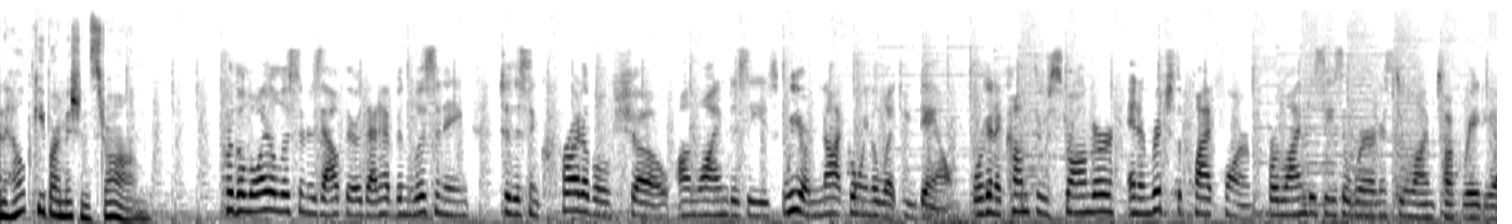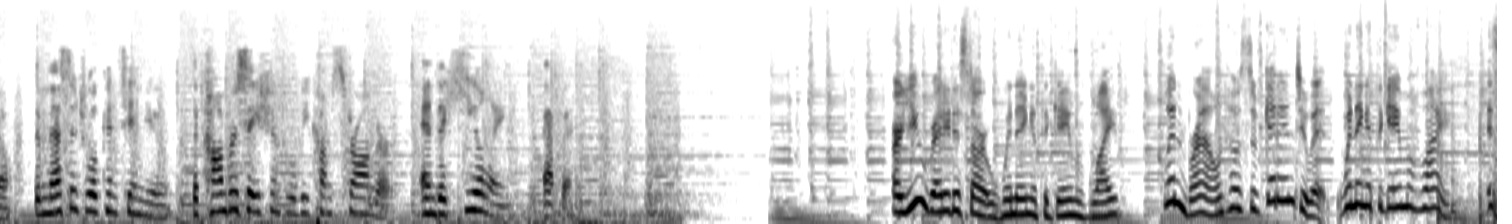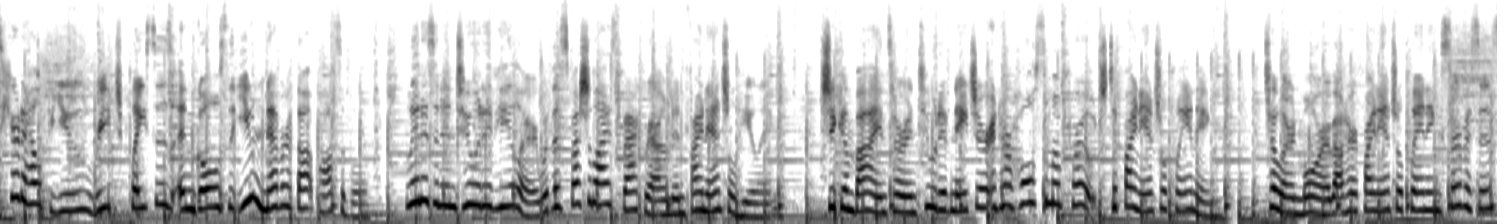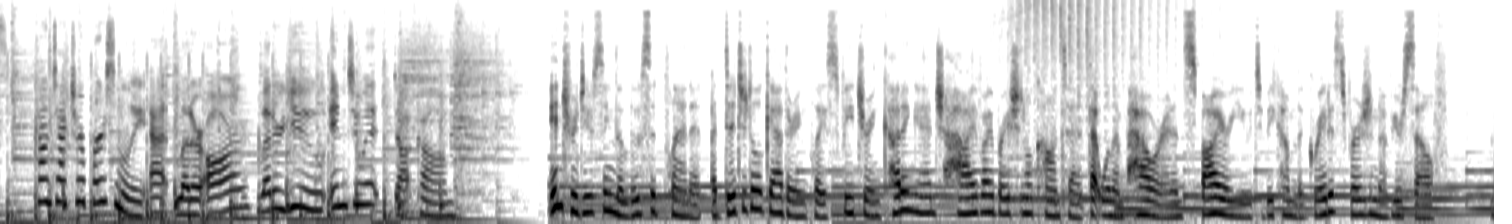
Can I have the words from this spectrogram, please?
and help keep our mission strong. For the loyal listeners out there that have been listening to this incredible show on Lyme disease, we are not going to let you down. We're going to come through stronger and enrich the platform for Lyme disease awareness through Lyme Talk Radio. The message will continue, the conversations will become stronger, and the healing epic. Are you ready to start winning at the game of life? Lynn Brown, host of Get Into It Winning at the Game of Life, is here to help you reach places and goals that you never thought possible. Lynn is an intuitive healer with a specialized background in financial healing. She combines her intuitive nature and her wholesome approach to financial planning. To learn more about her financial planning services, contact her personally at letter R, letter U, intuit.com. Introducing the Lucid Planet, a digital gathering place featuring cutting edge, high vibrational content that will empower and inspire you to become the greatest version of yourself.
